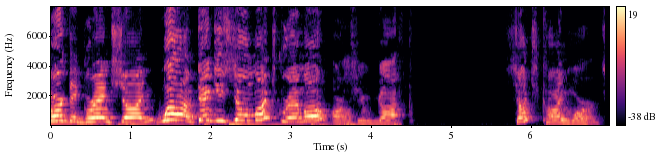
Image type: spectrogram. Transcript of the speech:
birthday, grandson. Wow, thank you so much, Grandma. All right, she got. Such kind words.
